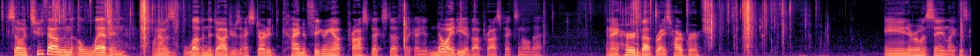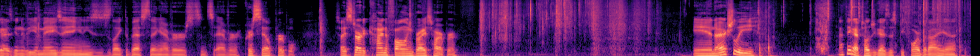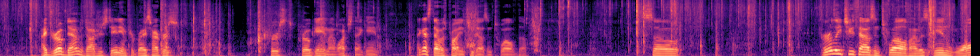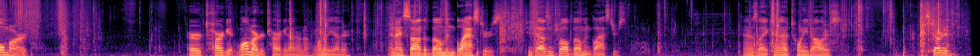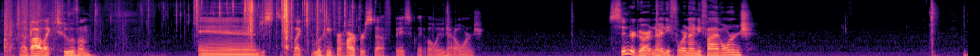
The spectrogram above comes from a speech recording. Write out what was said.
So in 2011, when I was loving the Dodgers, I started kind of figuring out prospect stuff. Like I had no idea about prospects and all that. And I heard about Bryce Harper. And everyone was saying like this guy's going to be amazing and he's like the best thing ever since ever. Chris Sale Purple. So I started kind of following Bryce Harper. And I actually I think I've told you guys this before, but I uh, I drove down to Dodger Stadium for Bryce Harper's first pro game. I watched that game. I guess that was probably in 2012, though. So, early 2012, I was in Walmart or Target, Walmart or Target, I don't know, one or the other. And I saw the Bowman Blasters, 2012 Bowman Blasters. And I was like, huh, $20. I started, I bought like two of them and just like looking for Harper stuff, basically. Oh, we got an orange. Syndergaard, 94, 95 orange.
